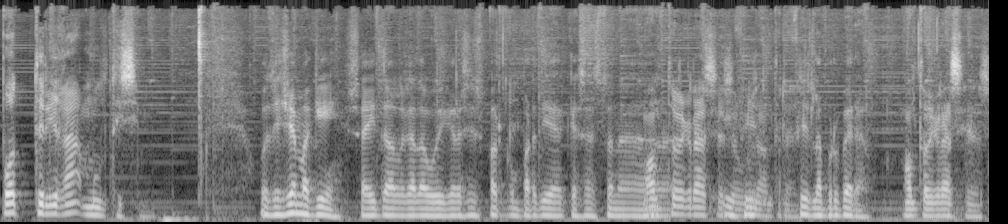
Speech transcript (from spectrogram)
pot trigar moltíssim. Ho deixem aquí, Said El Gadawi. Gràcies per compartir aquesta estona. Moltes gràcies I a fins, vosaltres. Fins la propera. Moltes gràcies.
